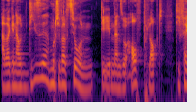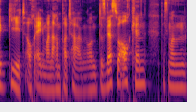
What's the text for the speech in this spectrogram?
Aber genau diese Motivation, die eben dann so aufploppt, die vergeht auch irgendwann nach ein paar Tagen. Und das wirst du auch kennen, dass man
